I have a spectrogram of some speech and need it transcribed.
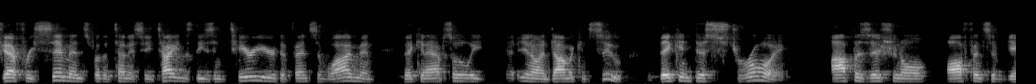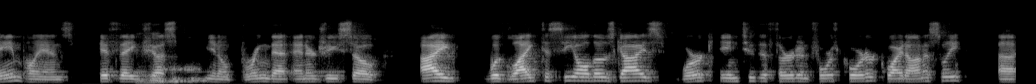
Jeffrey Simmons for the Tennessee Titans, these interior defensive linemen that can absolutely you know, and Ndamukong Suh, they can destroy oppositional offensive game plans if they mm-hmm. just, you know, bring that energy. So I would like to see all those guys work into the third and fourth quarter, quite honestly. Uh,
